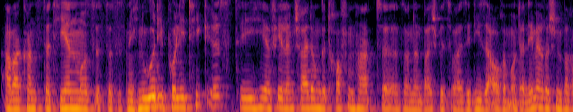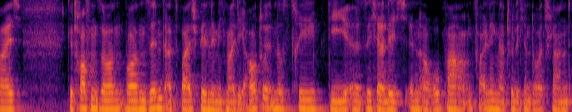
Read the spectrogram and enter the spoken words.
aber konstatieren muss, ist, dass es nicht nur die Politik ist, die hier Fehlentscheidungen getroffen hat, äh, sondern beispielsweise diese auch im unternehmerischen Bereich getroffen worden sind. Als Beispiel nehme ich mal die Autoindustrie, die äh, sicherlich in Europa und vor allen Dingen natürlich in Deutschland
